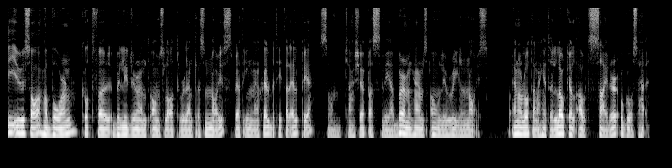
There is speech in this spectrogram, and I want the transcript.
I USA har Born, kort för Belligerent Onslaught Relentless Noise, spelat in en självbetitlad LP som kan köpas via Birminghams Only Real Noise. Och en av låtarna heter Local Outsider och går så här.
